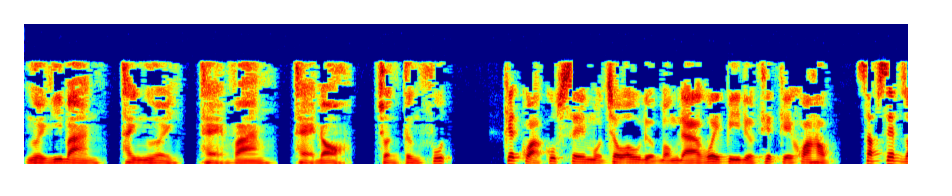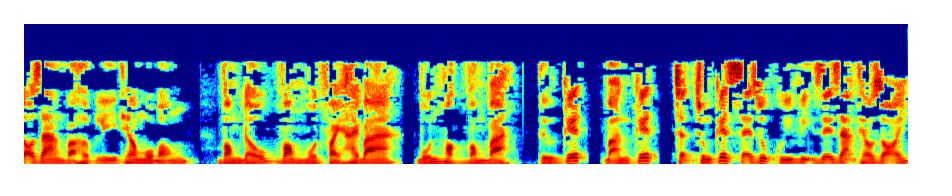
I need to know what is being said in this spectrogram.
người ghi bàn, thay người, thẻ vàng, thẻ đỏ, chuẩn từng phút. Kết quả cúp C1 châu Âu được bóng đá WP được thiết kế khoa học, sắp xếp rõ ràng và hợp lý theo mùa bóng, vòng đấu, vòng 1,23, 4 hoặc vòng bảng, tứ kết, bán kết, trận chung kết sẽ giúp quý vị dễ dàng theo dõi,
